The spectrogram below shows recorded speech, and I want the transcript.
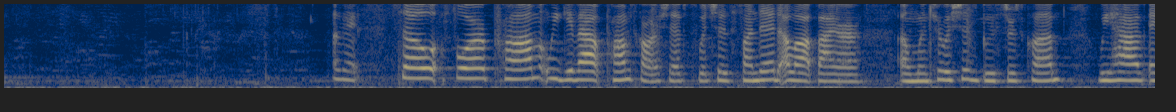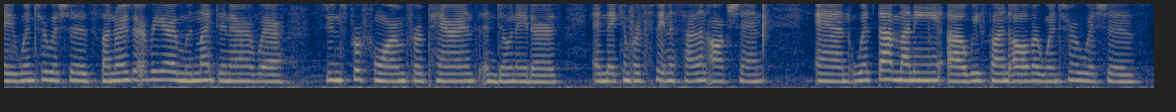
Okay, so for prom, we give out prom scholarships, which is funded a lot by our um, Winter Wishes Boosters Club. We have a Winter Wishes fundraiser every year, a Moonlight Dinner, where students perform for parents and donators, and they can participate in a silent auction. And with that money, uh, we fund all of our Winter Wishes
